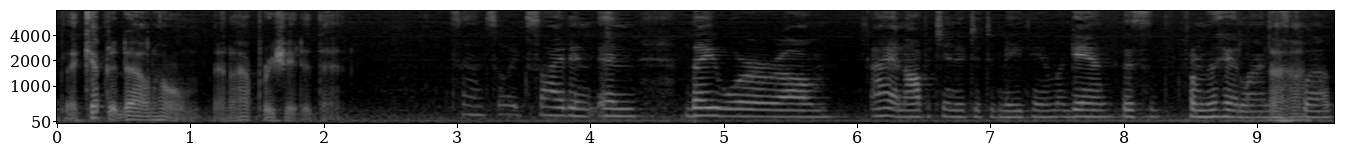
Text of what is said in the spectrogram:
they kept it down home, and I appreciated that. Sounds so exciting. And they were, um, I had an opportunity to meet him. Again, this is from the Headliners Uh-huh. Club,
